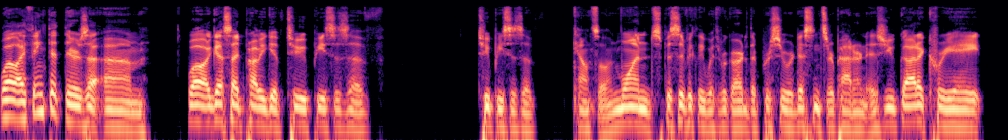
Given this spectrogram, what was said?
Well, I think that there's a um well, I guess I'd probably give two pieces of two pieces of counsel. And one specifically with regard to the pursuer distancer pattern is you've got to create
